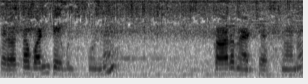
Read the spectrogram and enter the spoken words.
తర్వాత వన్ టేబుల్ స్పూన్ కారం యాడ్ చేస్తున్నాను.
